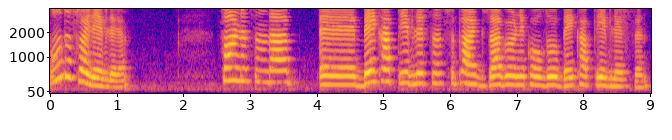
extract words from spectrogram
bunu da söyleyebilirim. Sonrasında e, bake diyebilirsin. Süper güzel bir örnek oldu. Bake up diyebilirsin.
